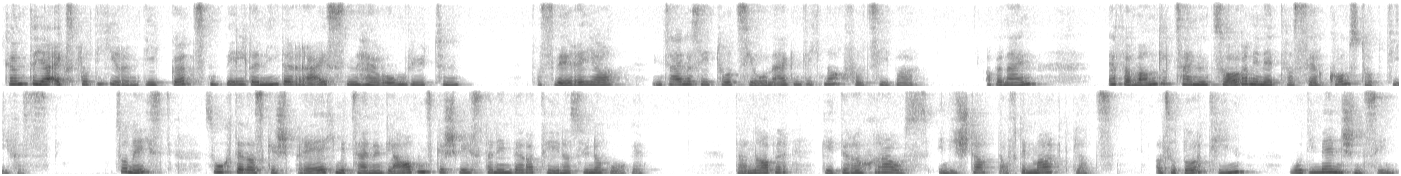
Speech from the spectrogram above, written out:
könnte ja explodieren, die Götzenbilder niederreißen, herumwüten. Das wäre ja in seiner Situation eigentlich nachvollziehbar. Aber nein, er verwandelt seinen Zorn in etwas sehr Konstruktives. Zunächst sucht er das Gespräch mit seinen Glaubensgeschwistern in der Athener Synagoge. Dann aber geht er auch raus in die Stadt, auf den Marktplatz, also dorthin, wo die Menschen sind,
